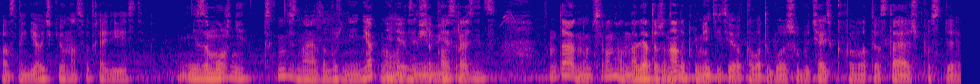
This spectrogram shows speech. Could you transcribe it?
классные девочки у нас в отряде есть. Незамужние? Не знаю, замужние нет, но Или это не имеет разницы? Ну да, но все равно на лето же надо приметить, э, кого ты будешь обучать, кого ты оставишь после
